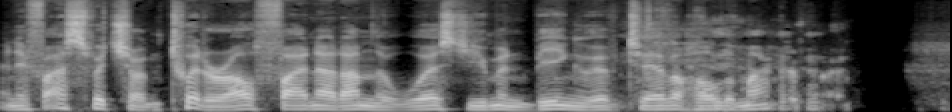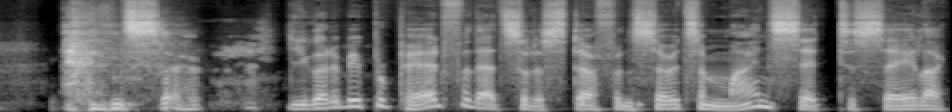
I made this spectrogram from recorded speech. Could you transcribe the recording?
and if I switch on Twitter, I'll find out I'm the worst human being who ever to ever hold a microphone. and so you got to be prepared for that sort of stuff. And so it's a mindset to say, like,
